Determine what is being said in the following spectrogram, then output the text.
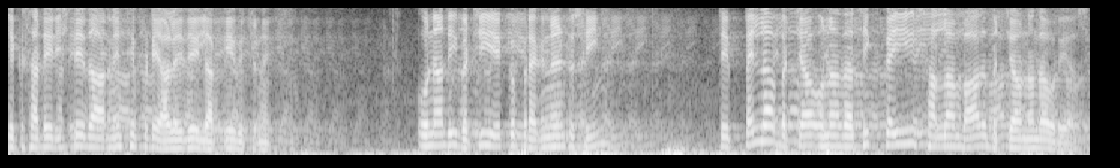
ਇੱਕ ਸਾਡੇ ਰਿਸ਼ਤੇਦਾਰ ਨੇ ਇੱਥੇ ਪਟਿਆਲੇ ਦੇ ਇਲਾਕੇ ਵਿੱਚ ਨੇ। ਉਹਨਾਂ ਦੀ ਬੱਚੀ ਇੱਕ ਪ੍ਰੈਗਨੈਂਟ ਸੀ ਤੇ ਪਹਿਲਾ ਬੱਚਾ ਉਹਨਾਂ ਦਾ ਸੀ, ਕਈ ਸਾਲਾਂ ਬਾਅਦ ਬੱਚਾ ਉਹਨਾਂ ਦਾ ਹੋ ਰਿਹਾ ਸੀ।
